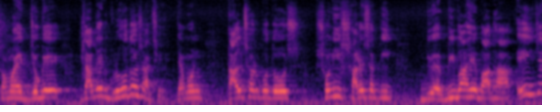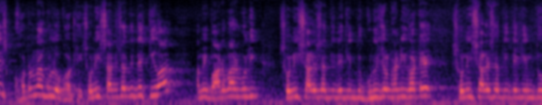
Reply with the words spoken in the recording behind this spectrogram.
সময়ের যোগে যাদের গ্রহদোষ আছে, যেমন কালসর্পদোষ শনির সাড়ে সাতি বিবাহে বাধা, এই যে ঘটনাগুলো ঘটে, শনির সাড়ে সাতিতে কী হয়? আমি বারবার বলি, শনির সাড়ে সাতিতে কিন্তু গুরুজনহানি ঘটে, শনির সাড়ে সাতিতে কিন্তু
